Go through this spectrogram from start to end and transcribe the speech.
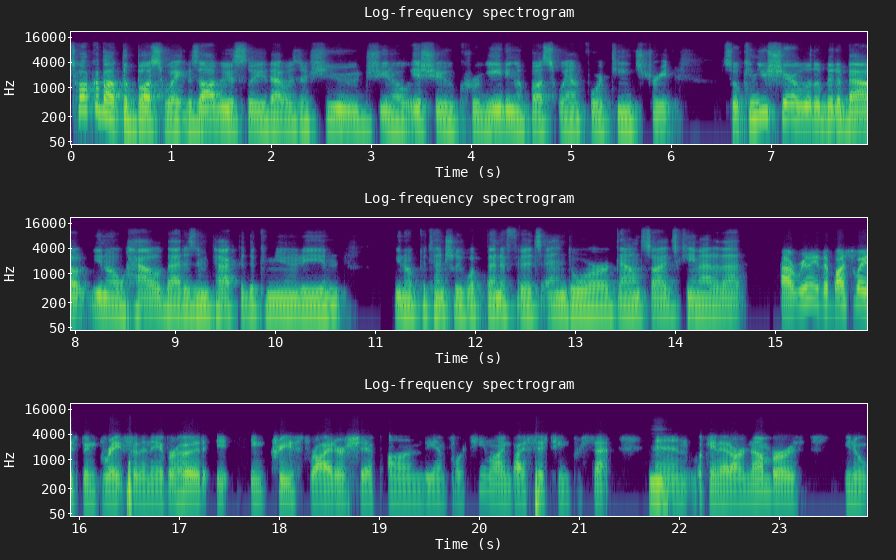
talk about the busway because obviously that was a huge you know issue creating a busway on 14th street. So can you share a little bit about you know how that has impacted the community and you know potentially what benefits and or downsides came out of that? Uh, really the busway has been great for the neighborhood. It increased ridership on the m14 line by 15% mm. and looking at our numbers you know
